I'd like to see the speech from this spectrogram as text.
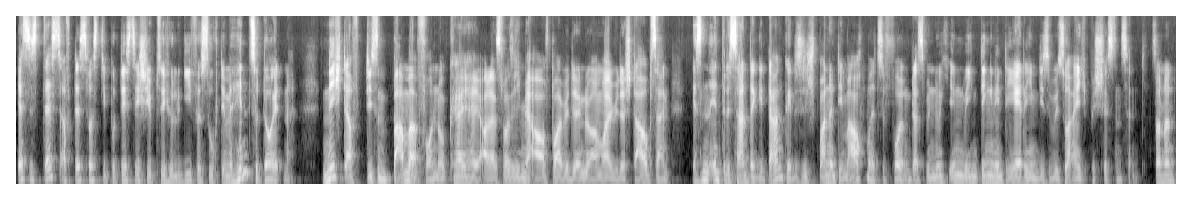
Das ist das, auf das, was die buddhistische Psychologie versucht, immer hinzudeuten. Nicht auf diesen Bummer von, okay, hey, alles, was ich mir aufbaue, wird irgendwann einmal wieder Staub sein. Ist ein interessanter Gedanke. Das ist spannend, dem auch mal zu folgen, dass wir nur irgendwelchen Dingen hinterherrennen, die sowieso eigentlich beschissen sind. Sondern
